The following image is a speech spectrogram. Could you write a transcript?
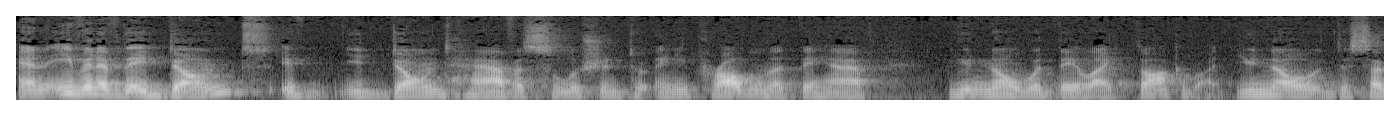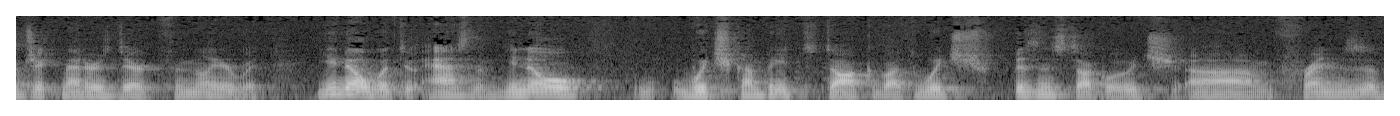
And even if they don't, if you don't have a solution to any problem that they have, you know what they like to talk about. You know the subject matters they're familiar with. You know what to ask them. You know which company to talk about, which business talk which um, friends of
